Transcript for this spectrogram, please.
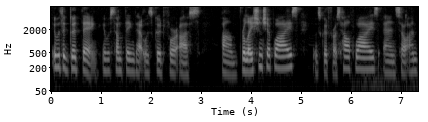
it was a good thing. It was something that was good for us um, relationship wise, it was good for us health wise. And so I'm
